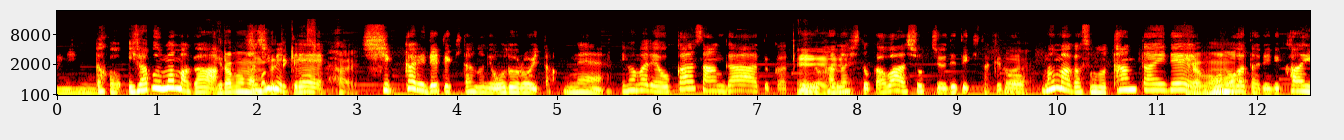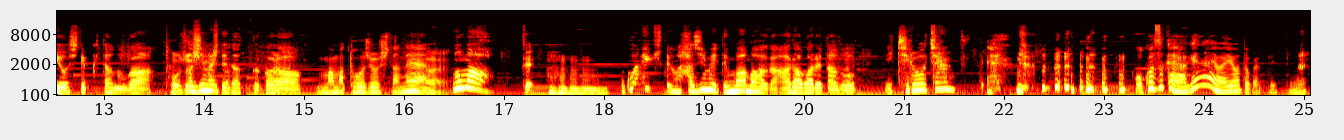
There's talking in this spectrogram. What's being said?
うん。だから、イラブママが初め出てきます。ねて。はい。しっかり出てきたのに驚いた。ね。今までお母さんがとかっていう話とかはしょっちゅう出てきたけど、はい。ママがその単体イで物語に関与してきたのが初めてだったから、ママ登場したね。はい。ママ ここに来て初めてママが現れたぞ、一郎ちゃんっつって。お小遣いあげないわよとかって言ってね。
